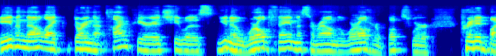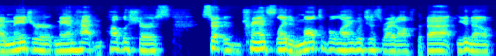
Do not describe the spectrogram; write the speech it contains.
even though like during that time period she was you know world famous around the world her books were printed by major manhattan publishers translated multiple languages right off the bat, you know,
